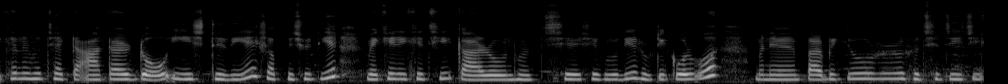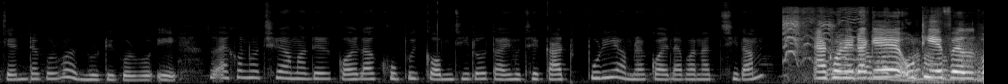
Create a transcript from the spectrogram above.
এখানে হচ্ছে একটা আটার ডো ইস্ট দিয়ে সব কিছু দিয়ে মেখে রেখেছি। কারণ হচ্ছে সেগুলো দিয়ে রুটি করব। মানে বার্বিকিউর হচ্ছে যে চিকেনটা করব, আর রুটি করব এ। তো এখন হচ্ছে আমাদের কয়লা খুবই কম ছিল, তাই হচ্ছে কাঠ পুড়িয়ে আমরা কয়লা বানাচ্ছিলাম। এখন এটাকে উঠিয়ে ফেলব।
